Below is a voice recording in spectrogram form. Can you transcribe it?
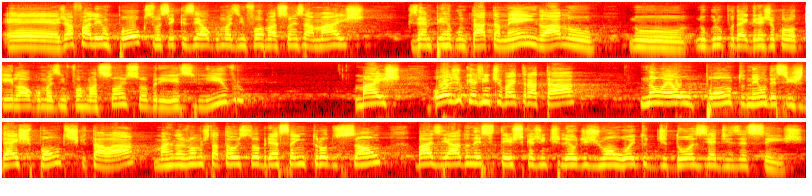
É, já falei um pouco, se você quiser algumas informações a mais, quiser me perguntar também, lá no, no, no grupo da igreja eu coloquei lá algumas informações sobre esse livro. Mas hoje o que a gente vai tratar não é o ponto, nenhum desses dez pontos que está lá, mas nós vamos tratar hoje sobre essa introdução, baseado nesse texto que a gente leu de João 8, de 12 a 16.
